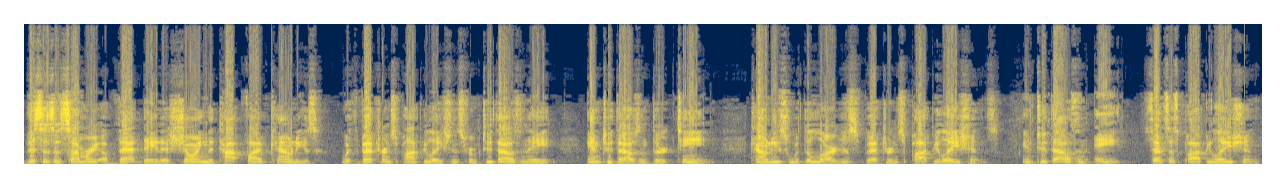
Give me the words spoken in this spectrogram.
This is a summary of that data showing the top five counties with veterans populations from 2008 and 2013, counties with the largest veterans populations. In 2008, census population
